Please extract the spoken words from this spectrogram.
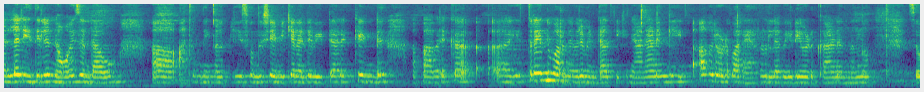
നല്ല രീതിയിൽ നോയ്സ് ഉണ്ടാവും. അതും നിങ്ങൾ പ്ലീസ് ഒന്ന് ക്ഷമിക്കണം. എന്റെ വീട്ടുകാരൊക്കെ ഉണ്ട്. അപ്പോൾ അവരൊക്കെ ഇത്രയെന്ന് പറഞ്ഞവർ മിണ്ടാതിരിക്കും. ഞാനാണെങ്കിൽ അവരോട് പറയാറില്ല വീഡിയോ എടുക്കാനെന്നൊന്നും. സോ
